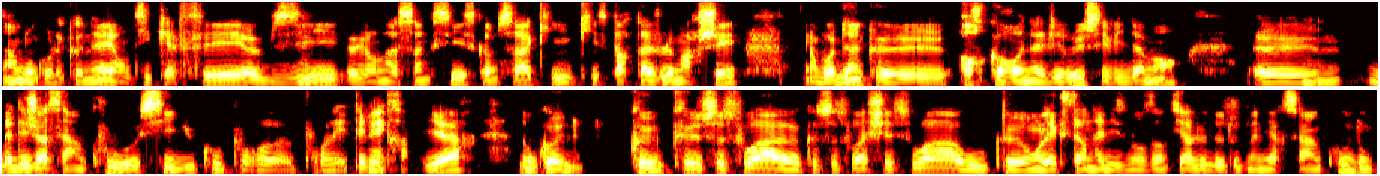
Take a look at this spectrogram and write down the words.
Hein, donc on les connaît, Anticafé, Bzi, il y en a 5-6 comme ça qui, qui, se partagent le marché. Et on voit bien que, hors coronavirus évidemment, euh, bah déjà c'est un coût aussi du coup pour pour les télétravailleurs. Donc euh, que, que ce soit euh, que ce soit chez soi ou qu'on l'externalise dans un tiers lieu, de toute manière, c'est un coût. Donc,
